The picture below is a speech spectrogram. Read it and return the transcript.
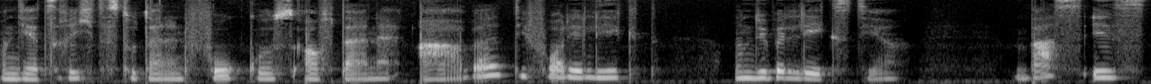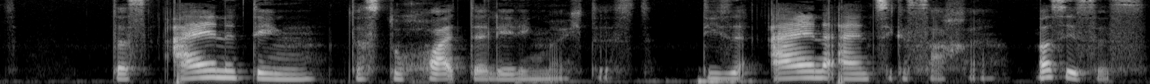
Und jetzt richtest du deinen Fokus auf deine Arbeit, die vor dir liegt, und überlegst dir, was ist das eine Ding, das du heute erledigen möchtest? Diese eine einzige Sache. Was ist es?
